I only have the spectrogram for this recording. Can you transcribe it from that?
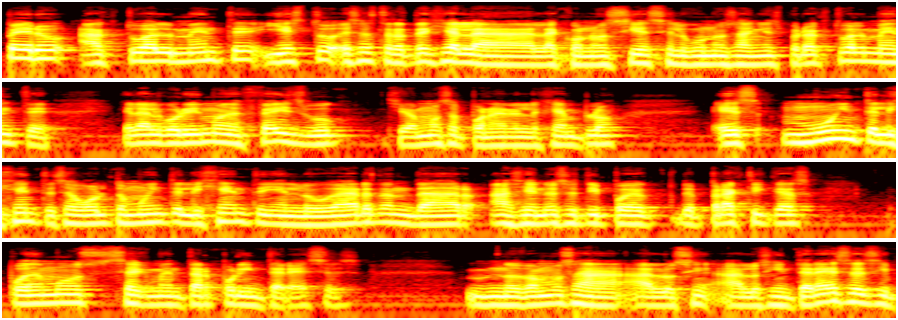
pero actualmente, y esto, esa estrategia la, conocí hace algunos años, pero actualmente el algoritmo de Facebook, si vamos a poner el ejemplo, es muy inteligente, se ha vuelto muy inteligente y en lugar de andar haciendo ese tipo de prácticas, podemos segmentar por intereses. Nos vamos a, los, a los, intereses y,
